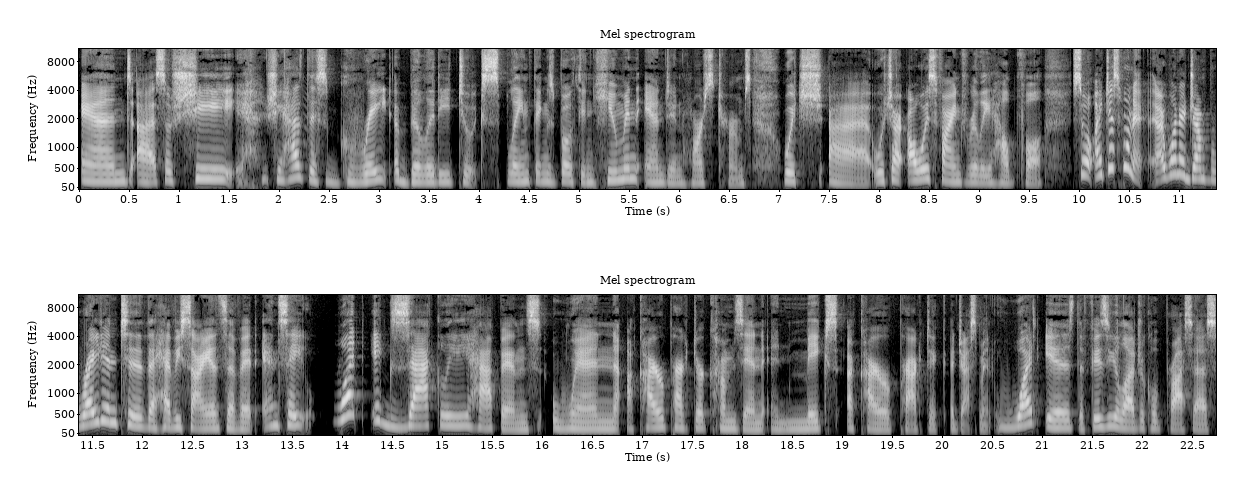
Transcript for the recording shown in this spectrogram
and uh, so she she has this great ability to explain things both in human and in horse terms, which uh, which I always find really helpful. So I just want to I want to jump right into the heavy science of it and say what exactly happens when a chiropractor comes in and makes a chiropractic adjustment? What is the physiological process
